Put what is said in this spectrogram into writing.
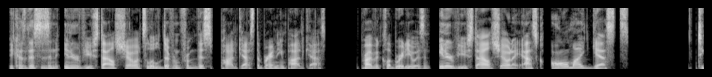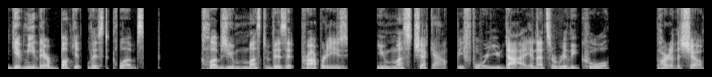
because this is an interview style show. It's a little different from this podcast, the branding podcast. Private Club Radio is an interview style show, and I ask all my guests to give me their bucket list clubs. Clubs you must visit, properties you must check out before you die. And that's a really cool part of the show.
